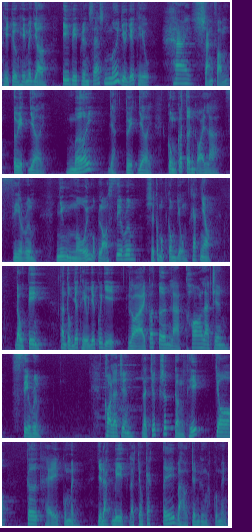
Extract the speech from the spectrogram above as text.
thị trường hiện bây giờ, EV Princess mới vừa giới thiệu hai sản phẩm tuyệt vời, mới và tuyệt vời cùng có tên gọi là serum. Nhưng mỗi một lọ serum sẽ có một công dụng khác nhau. Đầu tiên, Thanh Tùng giới thiệu với quý vị loại có tên là Collagen Serum. Collagen là chất rất cần thiết cho cơ thể của mình và đặc biệt là cho các tế bào trên gương mặt của mình.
